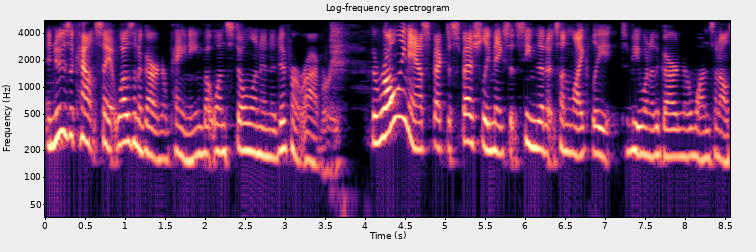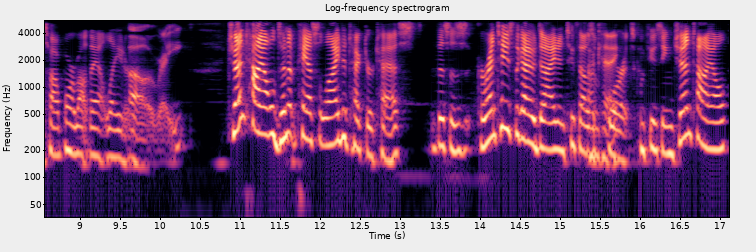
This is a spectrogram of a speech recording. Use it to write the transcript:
and news accounts say it wasn't a Gardner painting, but one stolen in a different robbery. The rolling aspect especially makes it seem that it's unlikely to be one of the Gardner ones, and I'll talk more about that later. All right. Gentile didn't pass a lie detector test. This is Guarente's the guy who died in 2004. Okay. It's confusing. Gentile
